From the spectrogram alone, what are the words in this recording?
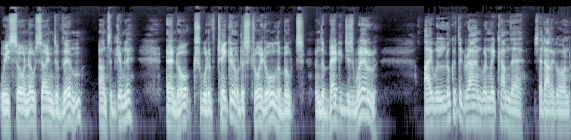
We saw no signs of them, answered Gimli and orcs would have taken or destroyed all the boats, and the baggage as well. I will look at the ground when we come there, said Aragorn.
